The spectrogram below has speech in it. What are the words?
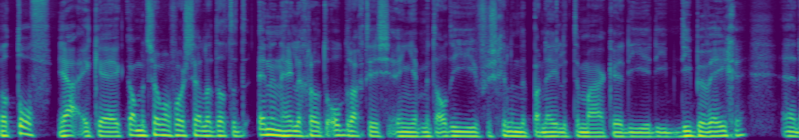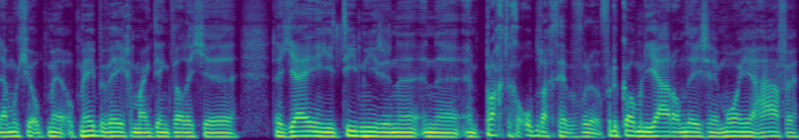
Wel tof. Ja, ik eh, kan me het zomaar voorstellen dat het en een hele grote opdracht is. En je hebt met al die verschillende panelen te maken die, die, die bewegen. Eh, daar moet je op, mee, op meebewegen. Maar ik denk wel dat, je, dat jij en je team hier een, eh, een, een prachtige opdracht hebben voor de, voor de komende jaren. Om deze mooie haven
